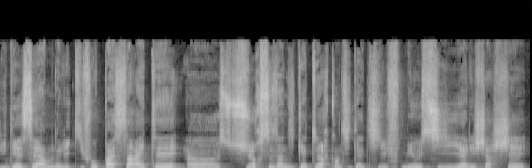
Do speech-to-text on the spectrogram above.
L'idée, c'est à mon avis qu'il ne faut pas s'arrêter euh, sur ces indicateurs quantitatifs, mais aussi aller chercher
